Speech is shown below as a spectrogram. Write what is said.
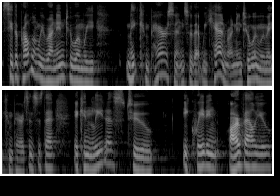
See, the problem we run into when we make comparisons, or that we can run into when we make comparisons, is that it can lead us to equating our value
